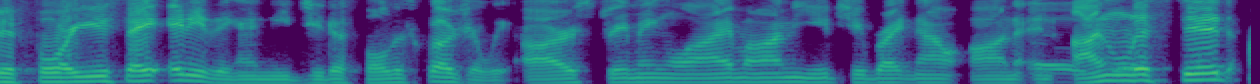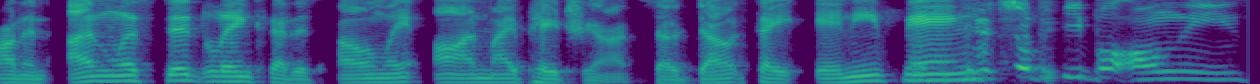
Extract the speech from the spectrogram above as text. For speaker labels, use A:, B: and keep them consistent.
A: before you say anything, I need you to full disclosure. We are streaming live on YouTube right now on an
B: Oh,
A: unlisted on an unlisted link that is only on my Patreon. So don't say anything.
B: Special people only.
